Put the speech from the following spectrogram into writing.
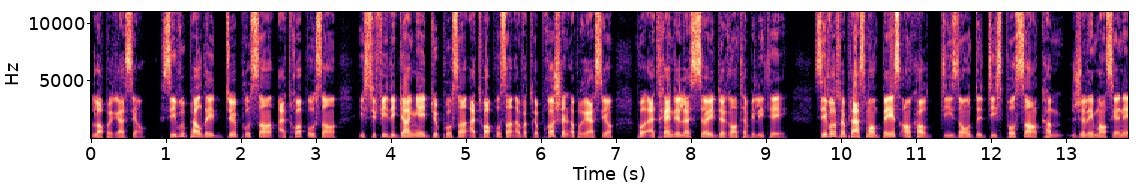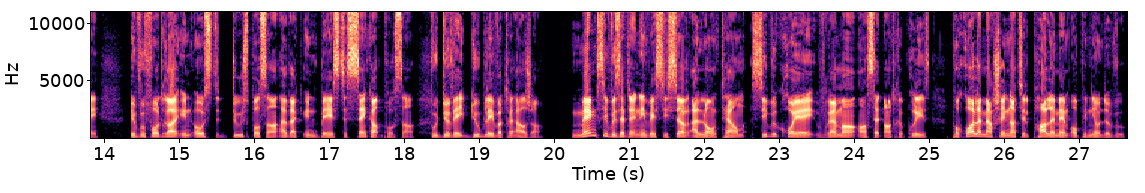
l'opération. Si vous perdez 2% à 3%, il suffit de gagner 2% à 3% à votre prochaine opération pour atteindre le seuil de rentabilité. Si votre placement baisse encore, disons, de 10%, comme je l'ai mentionné, il vous faudra une hausse de 12% avec une baisse de 50%. Vous devez doubler votre argent. Même si vous êtes un investisseur à long terme, si vous croyez vraiment en cette entreprise, pourquoi le marché n'a-t-il pas la même opinion de vous?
